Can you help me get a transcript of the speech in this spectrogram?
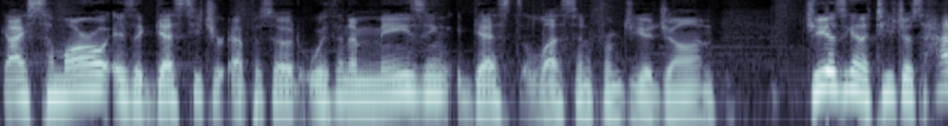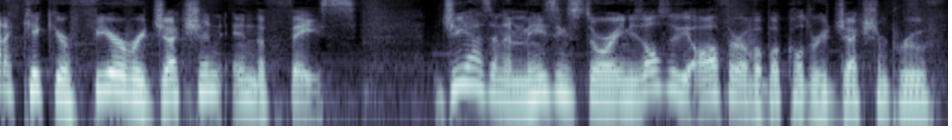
Guys, tomorrow is a guest teacher episode with an amazing guest lesson from Jia Jiang. Jia is going to teach us how to kick your fear of rejection in the face. Jia has an amazing story, and he's also the author of a book called Rejection Proof.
